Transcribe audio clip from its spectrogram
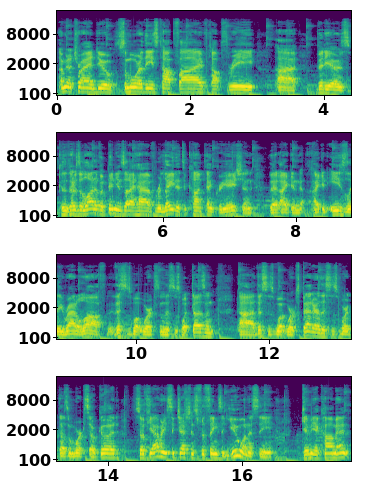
I'm gonna try and do some more of these top five, top three uh, videos because there's a lot of opinions that I have related to content creation that I can I can easily rattle off. This is what works and this is what doesn't. Uh, this is what works better. This is where it doesn't work so good. So if you have any suggestions for things that you want to see, give me a comment,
